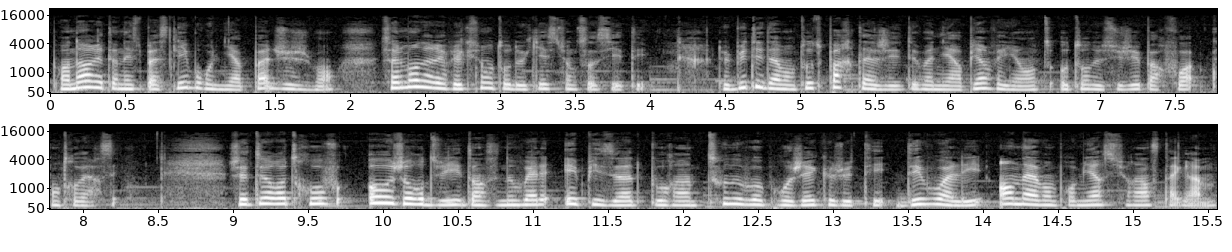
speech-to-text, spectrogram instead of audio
Pandore est un espace libre où il n'y a pas de jugement, seulement des réflexions autour de questions de société. Le but est d'avant tout de partager de manière bienveillante autour de sujets parfois controversés. Je te retrouve aujourd'hui dans ce nouvel épisode pour un tout nouveau projet que je t'ai dévoilé en avant-première sur Instagram.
